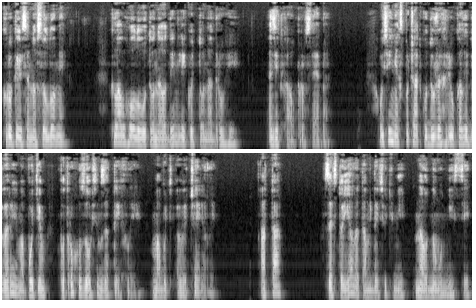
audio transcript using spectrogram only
крутився на соломі, клав голову то на один лікоть, то на другий, зітхав про себе. У сінях спочатку дуже грюкали дверима, потім потроху зовсім затихли, мабуть, вечеряли. А та все стояла там десь у тьмі на одному місці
